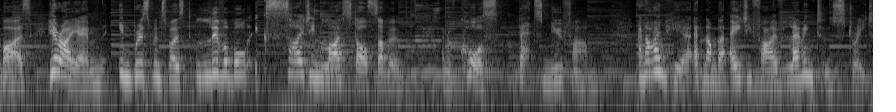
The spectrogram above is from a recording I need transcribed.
buyers. Here I am in Brisbane's most livable, exciting lifestyle suburb. And of course, that's New Farm. And I'm here at number 85 Lamington Street.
